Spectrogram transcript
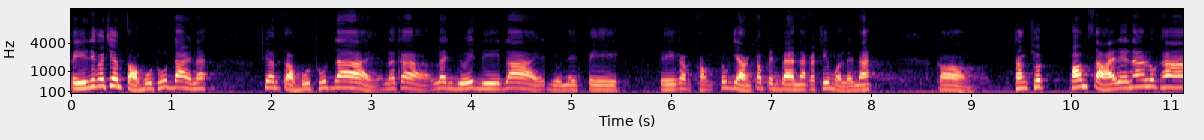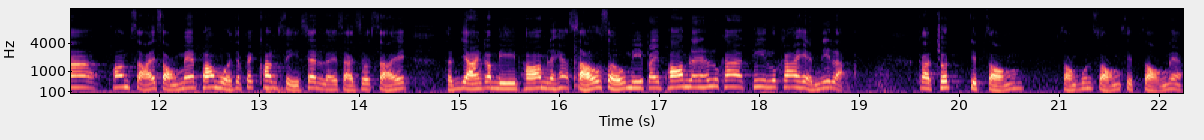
ปีนี่ก็เชื่อมต่อบลูทูธได้นะ เชื่อมต่อบลูทูธได้ แล้วก็เล่น USB ได้อยู่ในปี ปีก็ของทุกอย่างต้องเป็นแบรนด์นากาชิหมดเลยนะ ก็ ทั้งชุดพร้อมสายเลยนะลูกค้า พร้อมสาย 2 เมตร พร้อมหัวจะเป็นคอน4เส้นเลยสายสดสายสัญญาณก็มีพร้อมเลยฮะเสาเสามีไปพร้อมเลยนะลูกค้าที่ลูกค้าเห็นนี่แหละก็ชุด 12 2คูณ2 12เนี่ย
